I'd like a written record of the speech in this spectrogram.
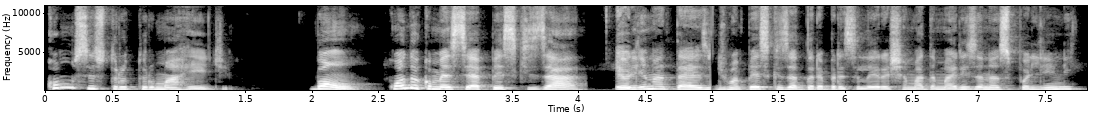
como se estrutura uma rede? Bom, quando eu comecei a pesquisar, eu li na tese de uma pesquisadora brasileira chamada Marisa Naspolini,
